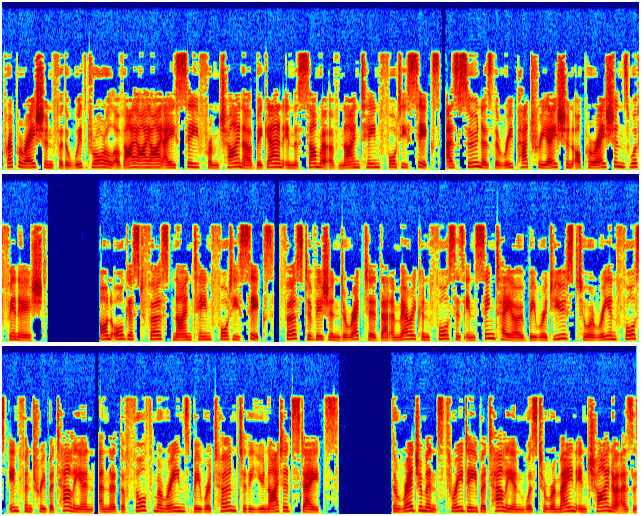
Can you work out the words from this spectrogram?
Preparation for the withdrawal of IIIAC from China began in the summer of 1946, as soon as the repatriation operations were finished. On August 1, 1946, 1st Division directed that American forces in Tsingtao be reduced to a reinforced infantry battalion, and that the 4th Marines be returned to the United States. The regiment's 3D Battalion was to remain in China as a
